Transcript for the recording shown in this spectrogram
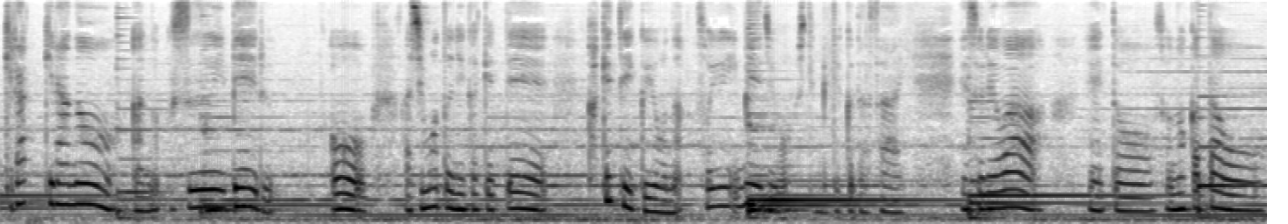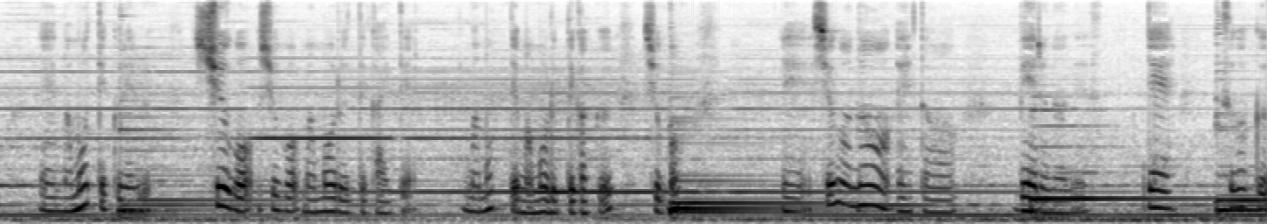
うキラッキラのあの薄いベールを足元にかけてかけていくようなそういうイメージをしてみてください。それは、えーとその方を、守ってくれる。守護守護守るって書いて守って守るって書く？守護、えー、守護の、えーと、ベールなんです。ですごく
